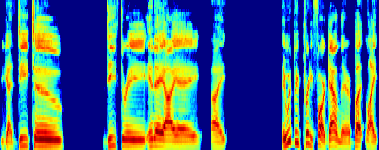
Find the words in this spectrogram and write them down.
you got D two, D three, NAIA. I it would be pretty far down there, but like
